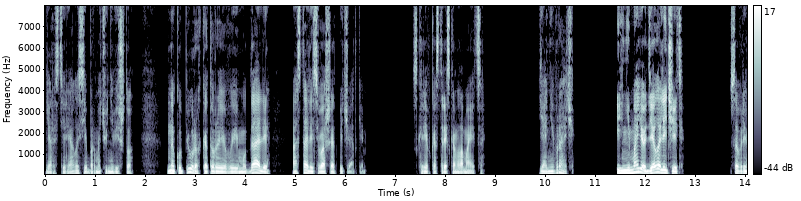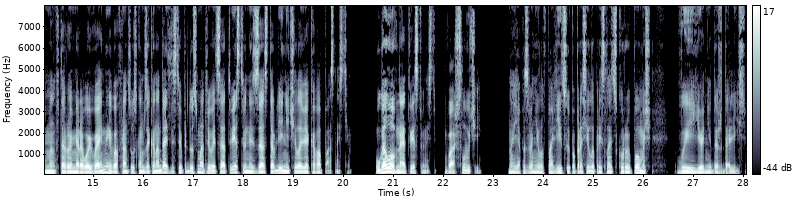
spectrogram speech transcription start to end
Я растерялась и бормочу не весь что. На купюрах, которые вы ему дали, остались ваши отпечатки. Скрепка с треском ломается. Я не врач. И не мое дело лечить. Со времен Второй мировой войны во французском законодательстве предусматривается ответственность за оставление человека в опасности. Уголовная ответственность — ваш случай. Но я позвонила в полицию, попросила прислать скорую помощь. Вы ее не дождались.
